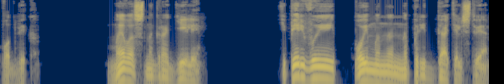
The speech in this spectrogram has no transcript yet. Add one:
подвиг. Мы вас наградили. Теперь вы пойманы на предательстве.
